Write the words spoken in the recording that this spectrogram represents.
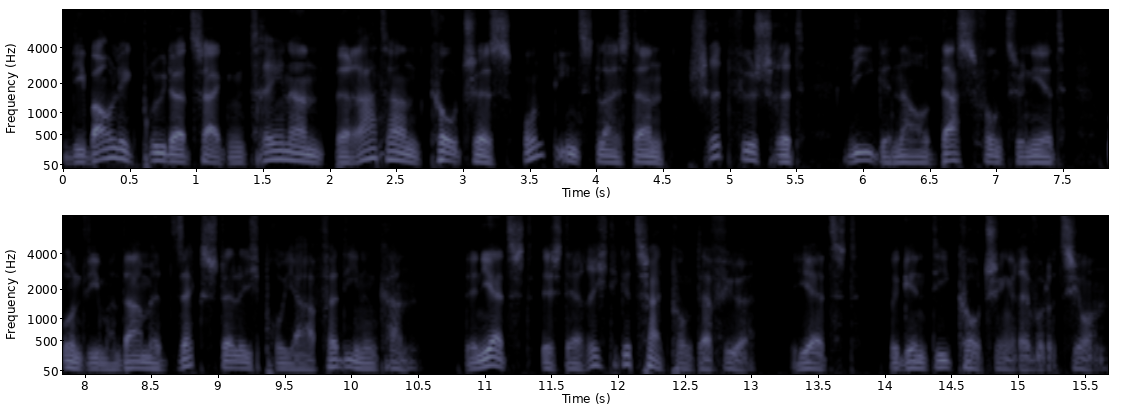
Die Baulig-Brüder zeigen Trainern, Beratern, Coaches und Dienstleistern Schritt für Schritt, wie genau das funktioniert und wie man damit sechsstellig pro Jahr verdienen kann. Denn jetzt ist der richtige Zeitpunkt dafür. Jetzt beginnt die Coaching-Revolution.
